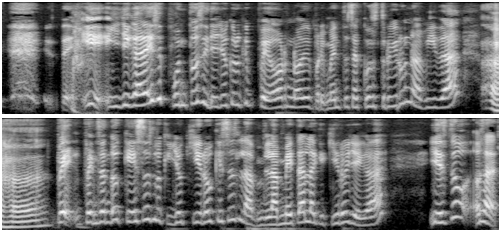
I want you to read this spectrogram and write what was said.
y, y llegar a ese punto sería yo creo que peor, ¿no? Deprimente. O sea, construir una vida Ajá. pe- pensando que eso es lo que yo quiero, que esa es la, la meta a la que quiero llegar. Y esto, o sea,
